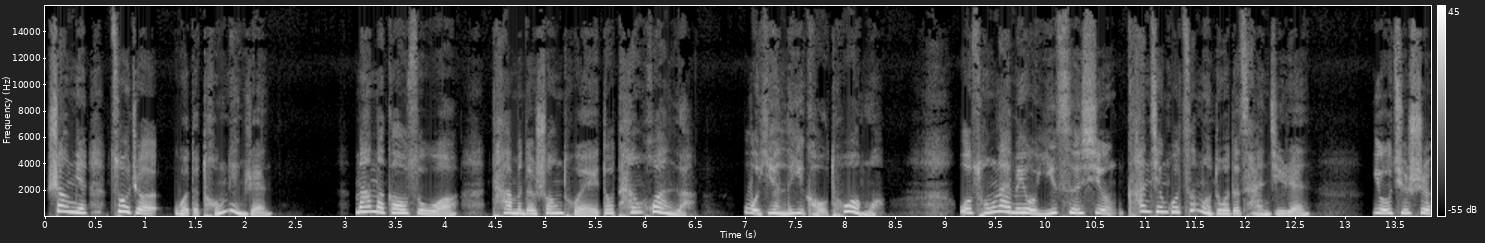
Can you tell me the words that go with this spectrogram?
上面坐着我的同龄人。妈妈告诉我，他们的双腿都瘫痪了。我咽了一口唾沫。我从来没有一次性看见过这么多的残疾人。尤其是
